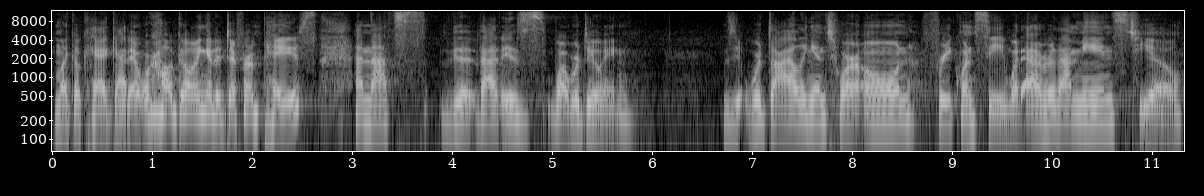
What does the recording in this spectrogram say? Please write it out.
I'm like, okay, I get it. We're all going at a different pace. And that's the, that is what we're doing. We're dialing into our own frequency, whatever that means to you.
